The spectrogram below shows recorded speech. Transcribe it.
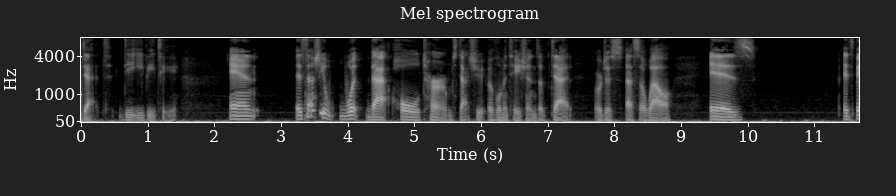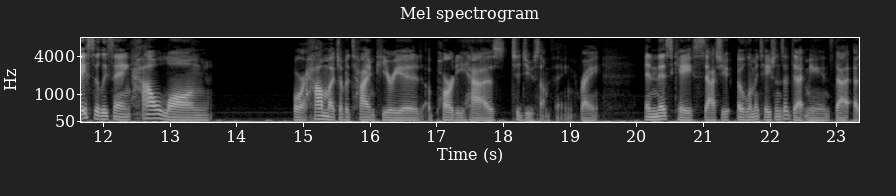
debt, DEBT. And essentially, what that whole term, statute of limitations of debt, or just SOL, is it's basically saying how long or how much of a time period a party has to do something, right? In this case, statute of limitations of debt means that a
